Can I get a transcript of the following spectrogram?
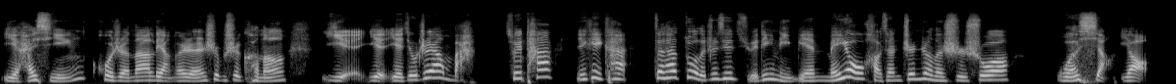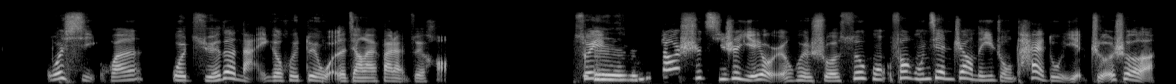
也还行，或者呢，两个人是不是可能也也也就这样吧？所以他，你可以看，在他做的这些决定里边，没有好像真正的是说我想要，我喜欢，我觉得哪一个会对我的将来发展最好。所以当时其实也有人会说，孙红方鸿渐这样的一种态度，也折射了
